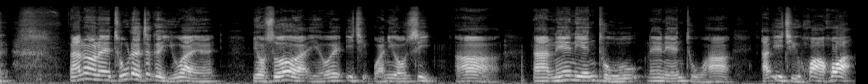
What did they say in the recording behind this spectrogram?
然后呢除了这个以外呢，有时候啊也会一起玩游戏啊，啊捏黏土捏黏土哈。啊，一起画画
